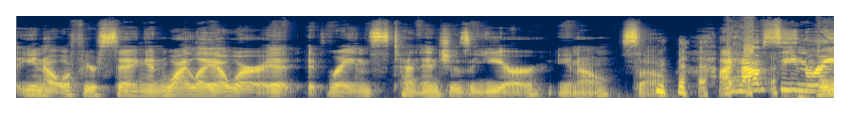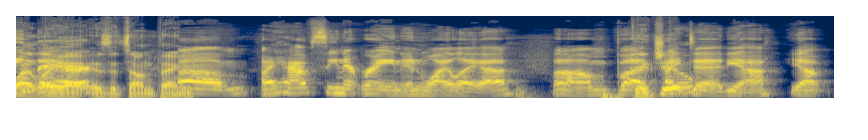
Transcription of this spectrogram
you know, if you're staying in Wailea where it, it rains 10 inches a year, you know. So I have seen rain Wailea there. is its own thing. Um, I have seen it rain in Wailea. Um, but Did you? I did, yeah. Yep.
